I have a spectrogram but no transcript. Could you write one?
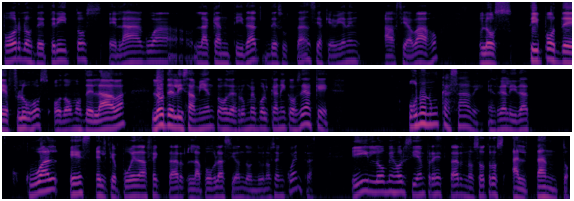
por los detritos, el agua, la cantidad de sustancias que vienen hacia abajo, los tipos de flujos o domos de lava, los deslizamientos o derrumbes volcánicos. O sea que uno nunca sabe en realidad cuál es el que pueda afectar la población donde uno se encuentra. Y lo mejor siempre es estar nosotros al tanto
